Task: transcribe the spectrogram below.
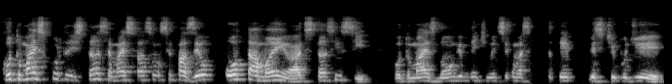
Quanto mais curta a distância, mais fácil você fazer o, o tamanho, a distância em si. Quanto mais longa, evidentemente, você começa a ter esse tipo de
